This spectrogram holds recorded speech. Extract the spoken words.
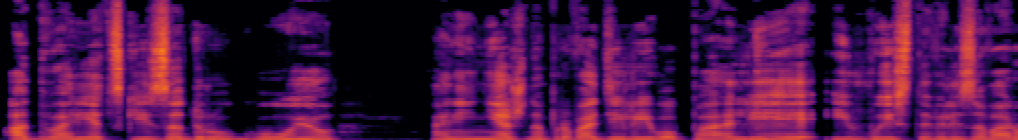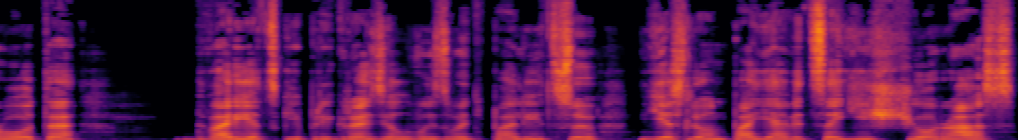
а дворецкий за другую. Они нежно проводили его по аллее и выставили за ворота. Дворецкий пригрозил вызвать полицию, если он появится еще раз.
